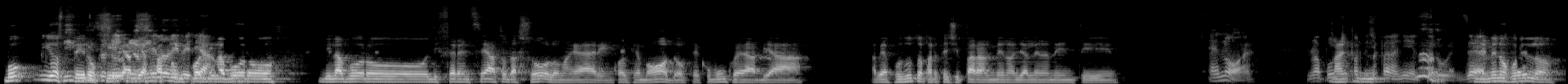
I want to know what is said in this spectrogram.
Boh, io spero sì, che abbia fatto un po' di lavoro, di lavoro differenziato da solo, magari in qualche modo, che comunque abbia, abbia potuto partecipare almeno agli allenamenti. Eh no, eh. non ha potuto Ma, partecipare a niente no, lui, zero. Nemmeno quello?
